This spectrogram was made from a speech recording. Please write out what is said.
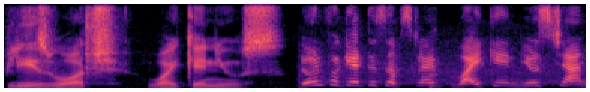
Please watch YK News. Don't forget to subscribe YK News channel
